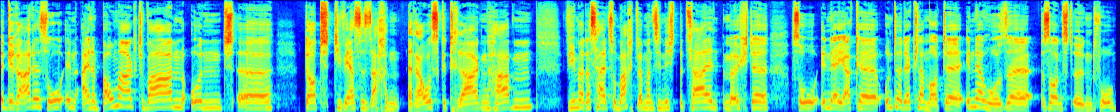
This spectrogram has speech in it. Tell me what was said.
gerade so in einem Baumarkt waren und äh, dort diverse Sachen rausgetragen haben, wie man das halt so macht, wenn man sie nicht bezahlen möchte, so in der Jacke, unter der Klamotte, in der Hose, sonst irgendwo.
